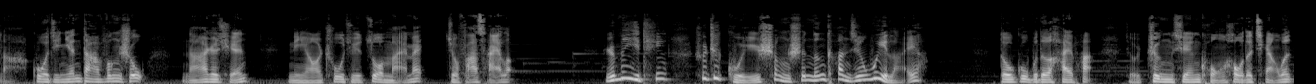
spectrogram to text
啊，过几年大丰收，拿着钱，你要出去做买卖就发财了。人们一听说这鬼上身能看见未来呀，都顾不得害怕，就争先恐后的抢问。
